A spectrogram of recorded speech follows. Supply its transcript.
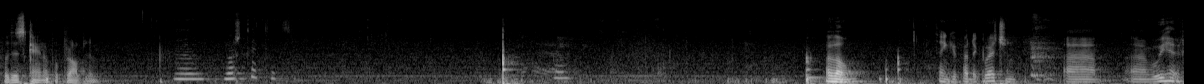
for this kind of a problem? Uh, может, отец? Hello. Thank you for the question. Uh, uh, we have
